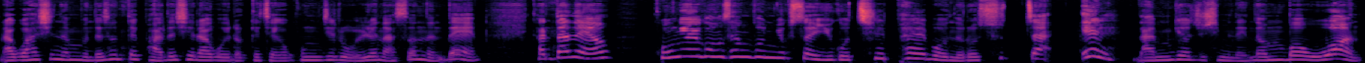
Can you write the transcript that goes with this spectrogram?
라고 하시는 분들 선택 받으시라고 이렇게 제가 공지를 올려놨었는데 간단해요. 010-3064-6578번으로 숫자 1 남겨주시면 돼요. 넘버 원.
